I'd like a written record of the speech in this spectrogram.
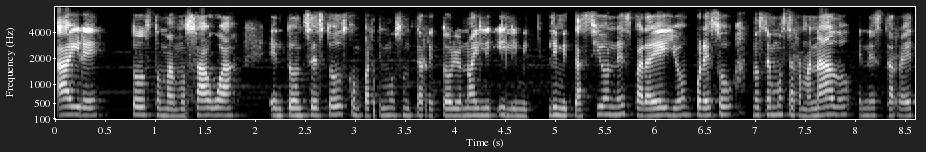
aire, todos tomamos agua, entonces todos compartimos un territorio, no hay limitaciones para ello, por eso nos hemos hermanado en esta red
